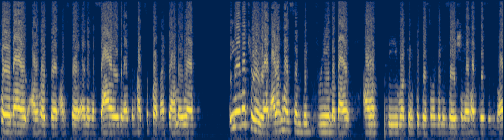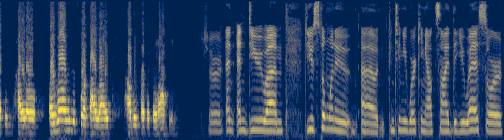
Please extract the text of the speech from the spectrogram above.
care about. I hope that I'm still earning a salary that I can help support my family with. But yeah, that's really it. I don't have some big dream about I want to be working for this organization or have this exalted title. As long as it's work I like, I'll be perfectly happy. Sure. And and do you um do you still want to uh, continue working outside the U.S. or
